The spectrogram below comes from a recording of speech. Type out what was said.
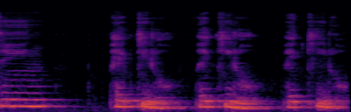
띵, 100km, 100km, 100km.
